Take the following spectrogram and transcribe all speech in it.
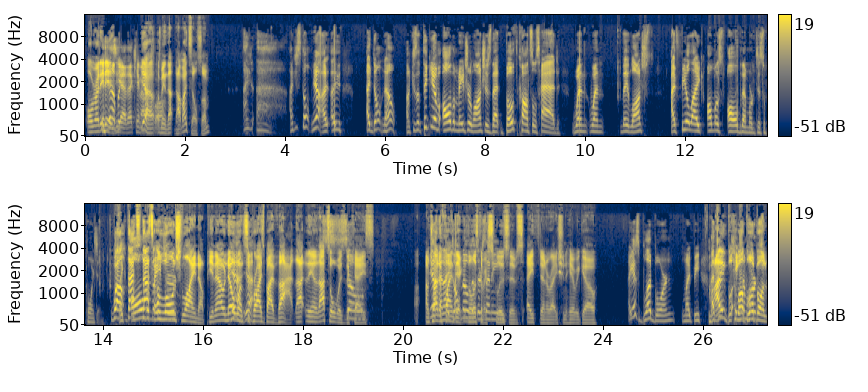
already? It is. Yeah, Yeah, that came out. Yeah, in. I mean that that might sell some. I uh, I just don't. Yeah, I I, I don't know uh, because I'm thinking of all the major launches that both consoles had when when they launched. I feel like almost all of them were disappointing. Well, Like, that's that's a launch lineup, you know. No Yeah, one's yeah. surprised by that. That you know, that's always So- the case. I'm Yeah, trying to find the, the list of there's any- exclusives. Eighth generation. Here we go. I guess Bloodborne might be. I, think, Bl- well, Kingdom Hearts- Bloodborne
